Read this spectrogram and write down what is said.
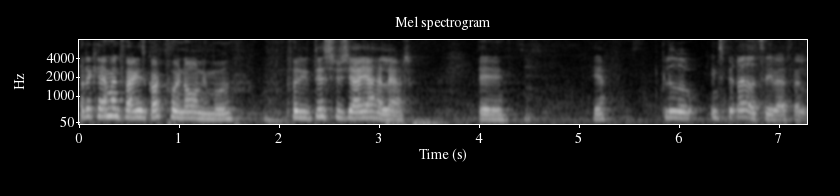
og det kan man faktisk godt på en ordentlig måde. Fordi det synes jeg, jeg har lært. Øh, ja, blevet inspireret til i hvert fald.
